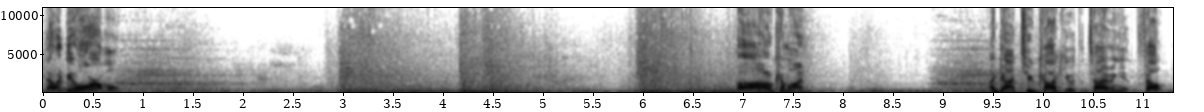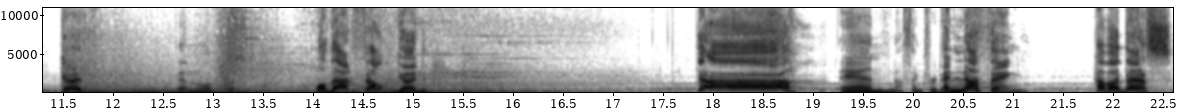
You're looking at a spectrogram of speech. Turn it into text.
That would be horrible! Oh, come on. I got too cocky with the timing. It felt good. Didn't look good. Well, that felt good. Yeah! And nothing for And nothing. How about this?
